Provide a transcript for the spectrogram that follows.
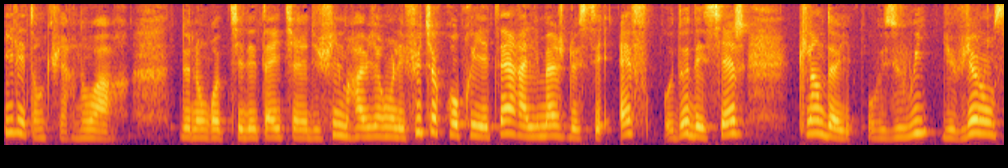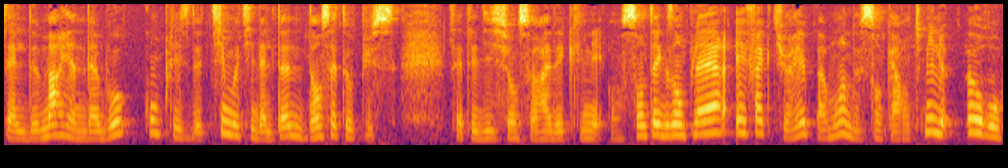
il est en cuir noir. De nombreux petits détails tirés du film raviront les futurs propriétaires à l'image de ces F au dos des sièges. Clin d'œil aux ouïes du violoncelle de Marianne Dabo, complice de Timothy Dalton dans cet opus. Cette édition sera déclinée en 100 exemplaires et facturée pas moins de 140 000 euros.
